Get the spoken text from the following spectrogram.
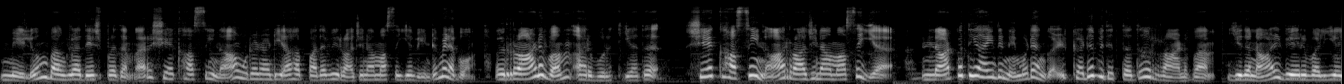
மேலும் பங்களாதேஷ் பிரதமர் ஷேக் ஹசீனா உடனடியாக பதவி ராஜினாமா செய்ய வேண்டும் எனவும் ராணுவம் அறிவுறுத்தியது. ஷேக் ஹசீனா ராஜினாமா செய்ய நாற்பத்தி ஐந்து நிமிடங்கள் கெடு விதித்தது ராணுவம் இதனால் வேறு வழியே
